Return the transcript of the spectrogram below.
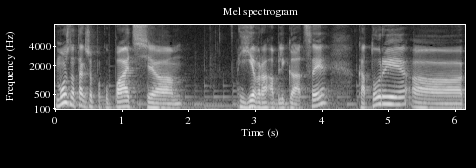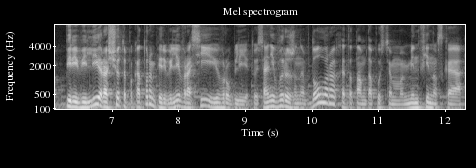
Можно также покупать э, еврооблигации, которые э, перевели, расчеты по которым перевели в Россию и в рубли. То есть они выражены в долларах, это там, допустим, Минфиновская,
